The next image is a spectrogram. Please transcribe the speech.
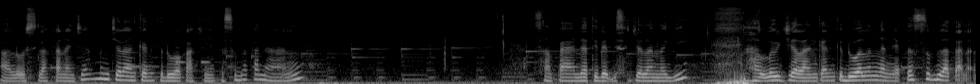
Lalu silakan aja menjalankan kedua kakinya ke sebelah kanan. Sampai Anda tidak bisa jalan lagi, lalu jalankan kedua lengannya ke sebelah kanan.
